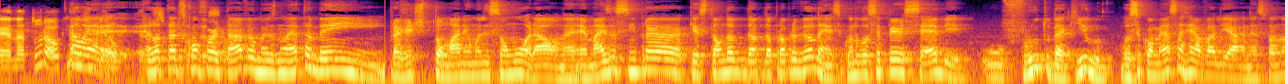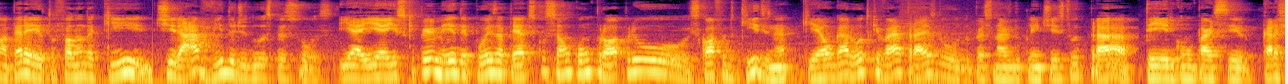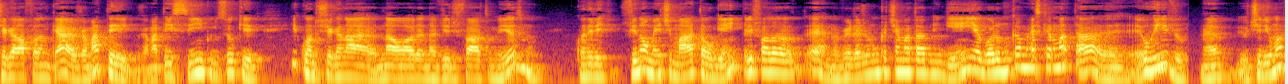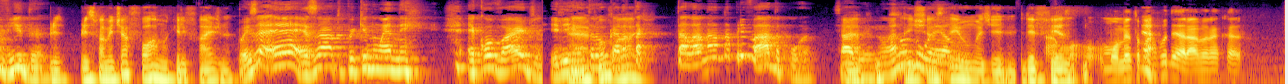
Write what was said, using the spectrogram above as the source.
É natural que Não, é, ela tá desconfortável, mas não é também pra gente tomar nenhuma lição moral, né? É mais assim pra questão da, da, da própria violência. Quando você percebe o fruto daquilo, você começa a reavaliar, né? Você fala, não, pera aí, eu tô falando aqui tirar a vida de duas pessoas. E aí é isso que permeia depois até a discussão com o próprio Scofield Kid, né? Que é o garoto que vai atrás do, do personagem do Clint Eastwood pra ter ele como parceiro. O cara chega lá falando que, ah, eu já matei, eu já matei cinco, não sei o quê. E quando chega na, na hora, na via de fato mesmo, quando ele finalmente mata alguém, ele fala: É, na verdade eu nunca tinha matado ninguém e agora eu nunca mais quero matar. É, é horrível, né? Eu tirei uma vida. Pri- Principalmente a forma que ele faz, né? Pois é, é, exato, porque não é nem. É covarde. Ele É, entra, o cara tá, covarde. tá lá na, na privada, porra. Sabe? não é no sem chance duelo. nenhuma de Ah, defesa. o, o momento mais vulnerável, né, cara?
